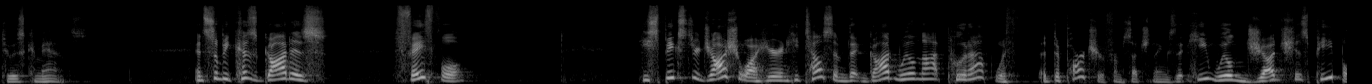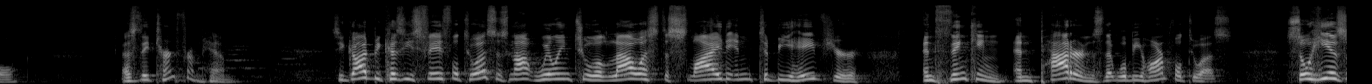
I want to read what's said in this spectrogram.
to his commands. And so, because God is faithful, he speaks through Joshua here and he tells him that God will not put up with a departure from such things, that he will judge his people as they turn from him. See, God, because He's faithful to us, is not willing to allow us to slide into behavior and thinking and patterns that will be harmful to us. So he is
